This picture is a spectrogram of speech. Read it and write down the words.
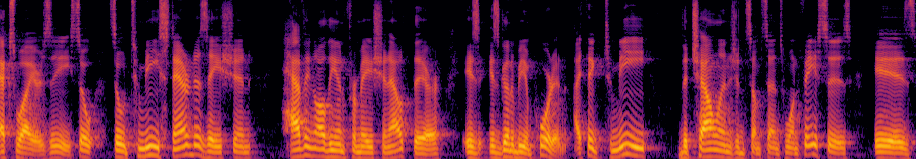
X, Y, or Z. So, so to me, standardization, having all the information out there is, is going to be important. I think to me, the challenge in some sense one faces is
